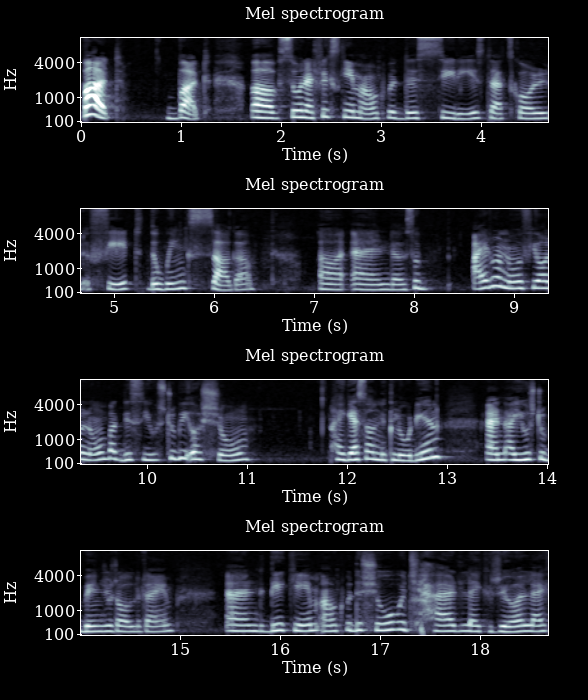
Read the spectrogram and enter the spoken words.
But, but, uh, so Netflix came out with this series that's called Fate: The Winx Saga, uh, and uh, so I don't know if you all know, but this used to be a show, I guess on Nickelodeon, and I used to binge it all the time. And they came out with a show which had like real life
